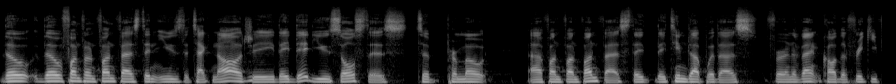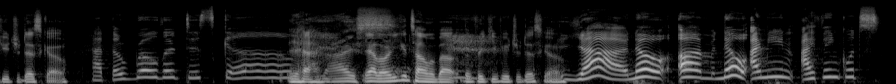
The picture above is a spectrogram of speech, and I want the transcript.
though though Fun Fun Fun Fest didn't use the technology, they did use Solstice to promote uh, Fun Fun Fun Fest. They they teamed up with us for an event called the Freaky Future Disco. At the roller disco. Yeah. Nice. Yeah, Lauren, you can tell them about the Freaky Future Disco. Yeah, no, um, no. I mean, I think what's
